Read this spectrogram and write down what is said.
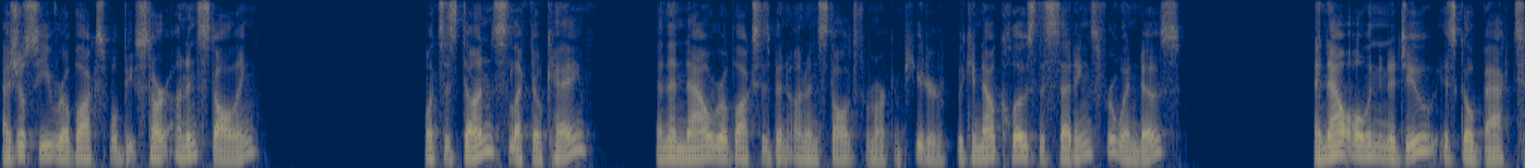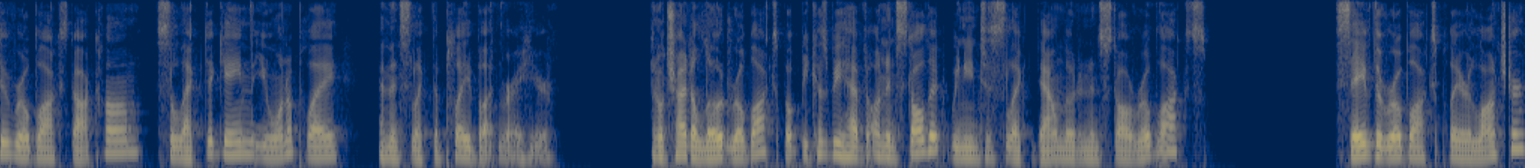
As you'll see, Roblox will be, start uninstalling. Once it's done, select OK. And then now Roblox has been uninstalled from our computer. We can now close the settings for Windows. And now all we need to do is go back to roblox.com, select a game that you want to play, and then select the play button right here. It'll try to load Roblox, but because we have uninstalled it, we need to select download and install Roblox save the Roblox Player Launcher,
